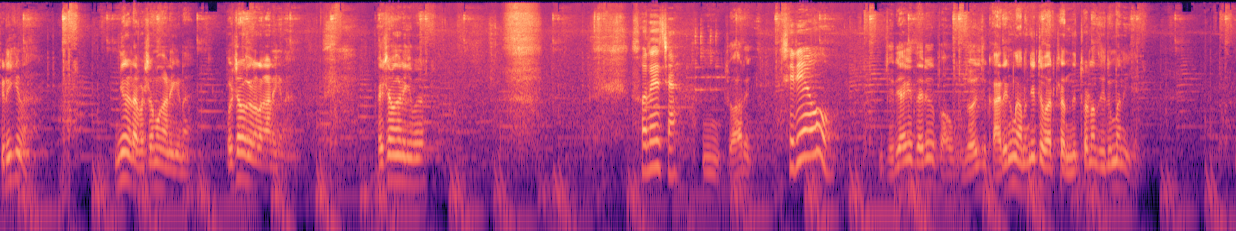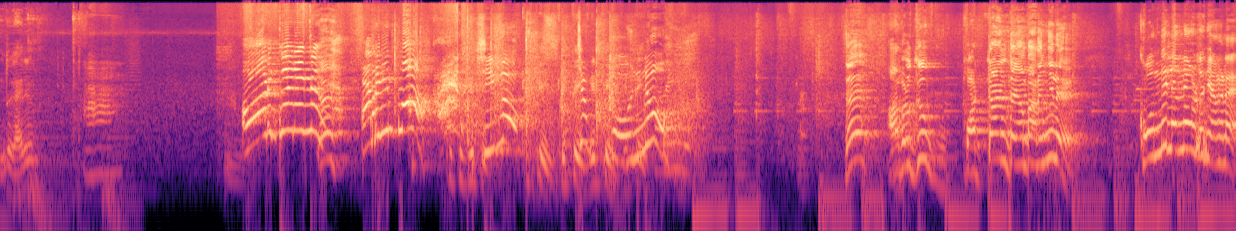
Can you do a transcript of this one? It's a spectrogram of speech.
കിടിക്കണ? ഇങ്ങനെയാ വിഷമം കാണിക്കണേ? വിഷമം കാണിക്കണേ? വിഷമം കാണിക്കുമ്പോ? ശരിയാവോ? ശരിയാക്കി തരൂ ചോദിച്ചു കാര്യങ്ങൾ അറിഞ്ഞിട്ട് വരട്ടെ എന്നിട്ട് വേണം തീരുമാനിക്കാൻ. എന്ത് കാര്യം? അവൾക്ക് പട്ടാണ് ഞാൻ പറഞ്ഞില്ലേ? കൊന്നില്ലെന്നേ ഉള്ളു ഞങ്ങളെ.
